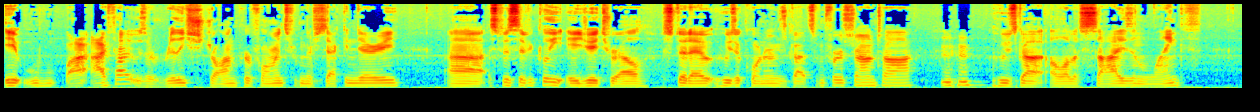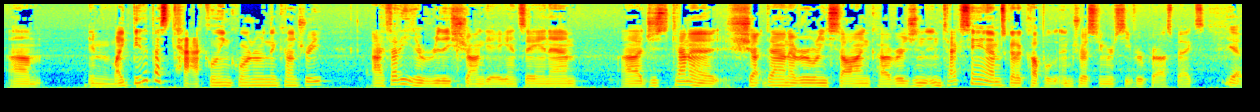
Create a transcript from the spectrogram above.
It, I, I thought it was a really strong performance from their secondary. Uh, specifically, AJ Terrell stood out. Who's a corner who's got some first round talk mm-hmm. who's got a lot of size and length. Um, and might be the best tackling corner in the country. I thought he had a really strong day against A and M. Uh, just kind of shut down everyone he saw in coverage. And, and Texas A&M's got a couple interesting receiver prospects. Yeah.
